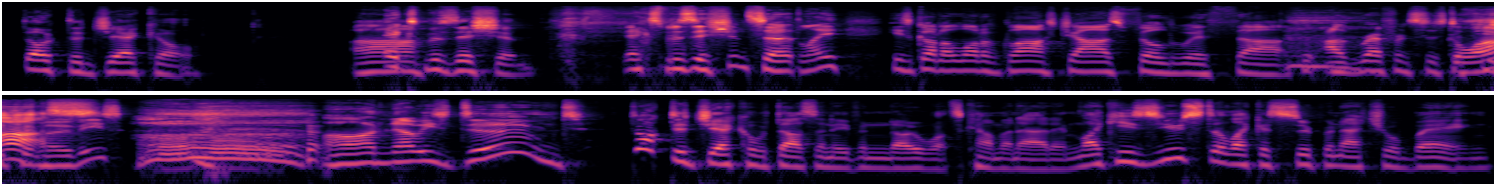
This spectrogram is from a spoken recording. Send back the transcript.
Dr. Jekyll? Uh, Exposition. exposition, certainly. He's got a lot of glass jars filled with uh, uh, references to Glass. future movies. oh no, he's doomed. Dr. Jekyll doesn't even know what's coming at him. Like he's used to like a supernatural being.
